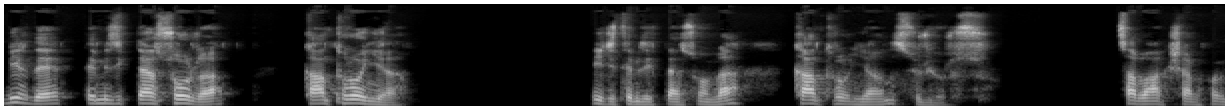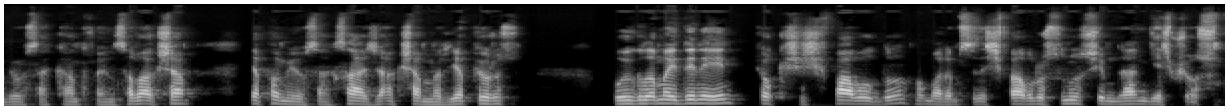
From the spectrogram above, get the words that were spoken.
Bir de temizlikten sonra kantron yağı. İyice temizlikten sonra kantron yağını sürüyoruz. Sabah akşam yapabiliyorsak kantron yağını sabah akşam yapamıyorsak sadece akşamları yapıyoruz. Uygulamayı deneyin. Çok kişi şifa buldu. Umarım siz de şifa bulursunuz. Şimdiden geçmiş olsun.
